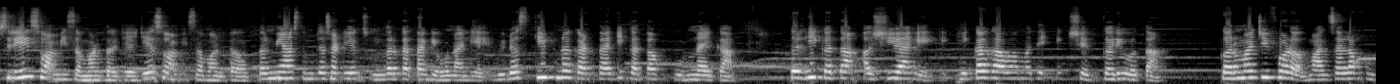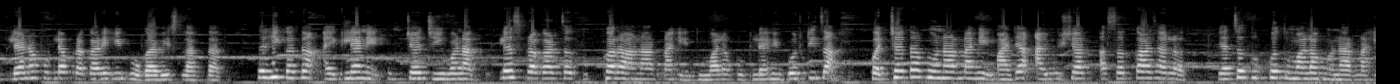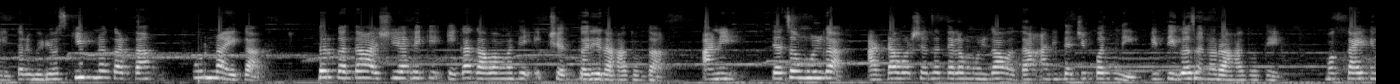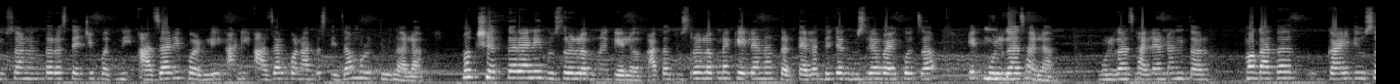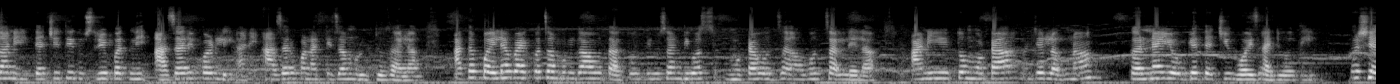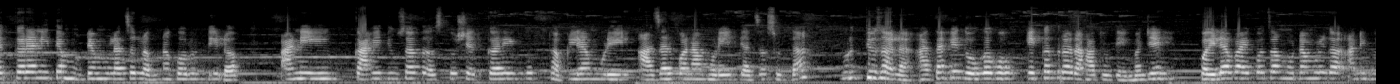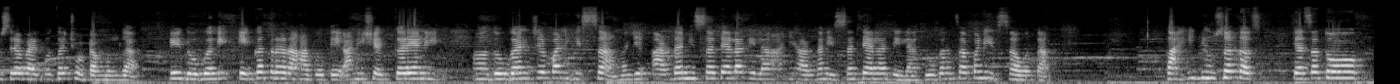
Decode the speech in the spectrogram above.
श्री स्वामी समर्थ जय जय स्वामी समर्थ. तर मी आज तुमच्यासाठी एक सुंदर कथा घेऊन आली आहे. व्हिडिओ स्किप न करता ही कथा पूर्ण आहे का? तर ही कथा अशी आहे एका गावामध्ये एक शेतकरी होता. कर्माची फळं माणसाला कुठल्या ना कुठल्या प्रकारे ही भोगावीच लागतात. तर ही कथा ऐकल्याने तुमच्या जीवनात कुठल्याच प्रकारचं दुःख राहणार नाही. तुम्हाला कुठल्याही गोष्टीचा पश्चाताप होणार नाही. माझ्या आयुष्यात असं का झालं? याचं दुःख तुम्हाला होणार नाही. तर व्हिडिओ स्किप न करता पूर्ण ऐका तर कथा अशी आहे की एका गावामध्ये एक शेतकरी राहत होता आणि त्याचा मुलगा आठ दहा वर्षाचा त्याला मुलगा होता आणि त्याची पत्नी हे तिघ जण राहत होते. मग काही दिवसानंतरच त्याची पत्नी आजारी पडली आणि आजारपणातच तिचा मृत्यू झाला. मग शेतकऱ्याने दुसरं लग्न केलं. आता दुसरं लग्न केल्यानंतर त्याला त्याच्या दुसऱ्या बायकोचा एक मुलगा झाला. मुलगा झाल्यानंतर मग आता काही दिवसांनी त्याची ती दुसरी पत्नी आजारी पडली आणि आजारपणात तिचा मृत्यू झाला. आता पहिल्या बायकोचा मुलगा होता तो दिवसांदिवस मोठा होत जा- होत चाललेला आणि तो मोठा म्हणजे लग्न करण्यायोग्य त्याची वय झाली होती. तर शेतकऱ्यांनी त्या मोठ्या मुलाचं लग्न करून दिलं आणि काही दिवसातच तो शेतकरी खूप थकल्यामुळे आजारपणामुळे त्याचा सुद्धा मृत्यू झाला. आता हे दोघं भाऊ एकत्र राहत होते. म्हणजे पहिल्या बायकोचा मोठा मुलगा आणि दुसऱ्या बायकोचा छोटा मुलगा. हे दोघंही एकत्र राहत होते. आणि शेतकऱ्याने दोघांचे पण हिस्सा म्हणजे अर्धा हिस्सा त्याला दिला आणि अर्धा हिस्सा त्याला दिला. दोघांचा पण हिस्सा होता. काही दिवसातच त्याचा तो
